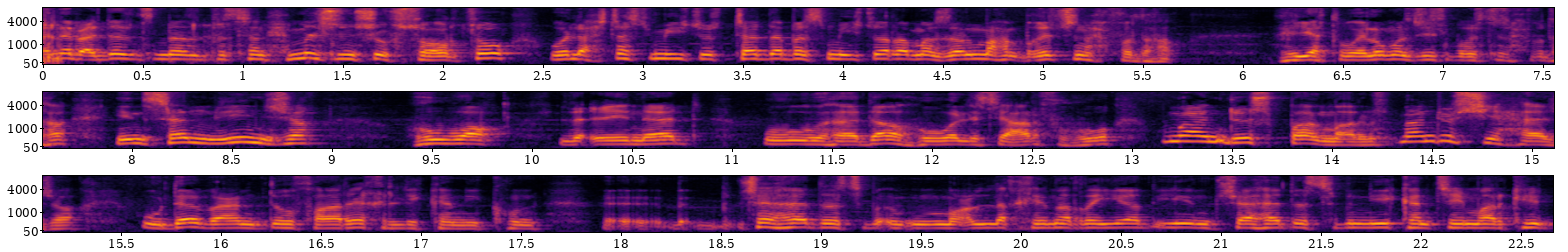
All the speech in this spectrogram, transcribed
أنا بعدا ما تنحملش نشوف صورته ولا حتى سميتو حتى دابا سميتو راه مازال ما بغيتش نحفظها. هي طويلة وما جيت بغيت نحفظها. إنسان منين جا هو العناد وهذا هو اللي تعرف هو وما عندوش بالمارس ما عندوش شي حاجة. ودابا عنده فريق اللي كان يكون آه، شهادة معلقين الرياضيين شهادة بني كان تيماركي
